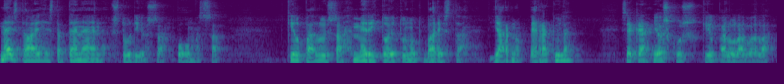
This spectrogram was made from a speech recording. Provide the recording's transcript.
Näistä aiheista tänään studiossa puhumassa kilpailuissa meritoitunut barista Jarno Peräkylä sekä joskus kilpailulavoilla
